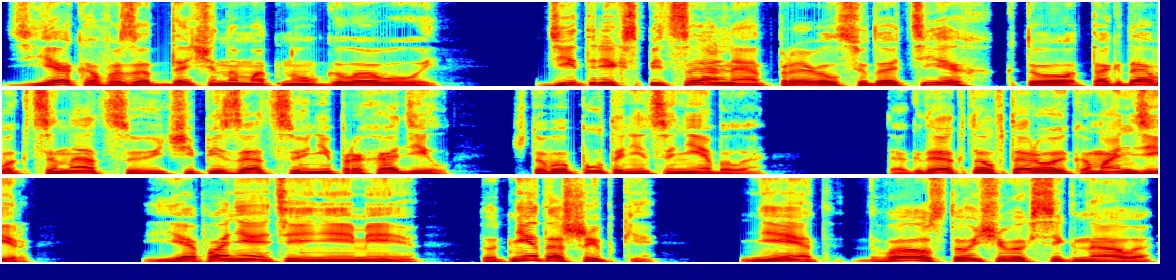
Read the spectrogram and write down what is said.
Дьяков озадаченно мотнул головой. Дитрих специально отправил сюда тех, кто тогда вакцинацию и чипизацию не проходил, чтобы путаницы не было. Тогда кто второй, командир? Я понятия не имею. Тут нет ошибки? Нет, два устойчивых сигнала.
